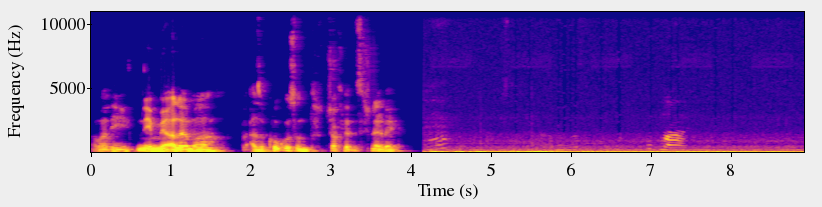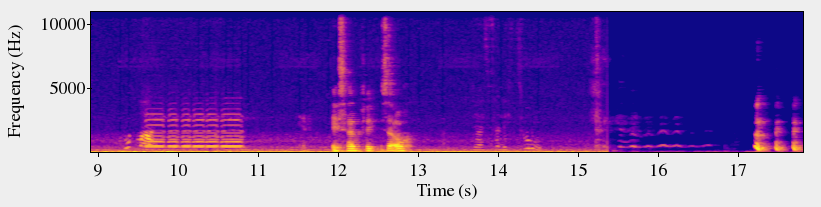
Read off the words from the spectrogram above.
Aber die nehmen mir alle immer. Also Kokos und Chocolate ist schnell weg. Deshalb vielleicht ist er auch. Der ist völlig zu.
